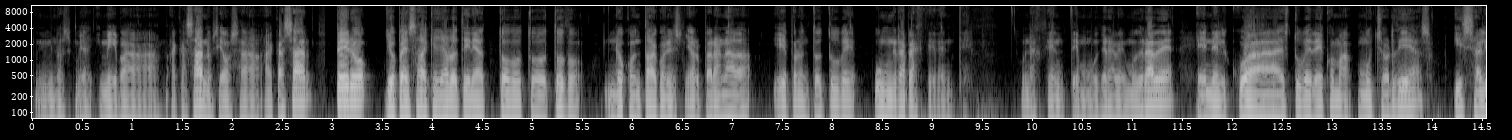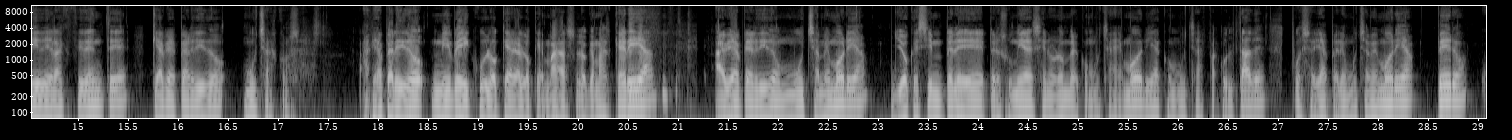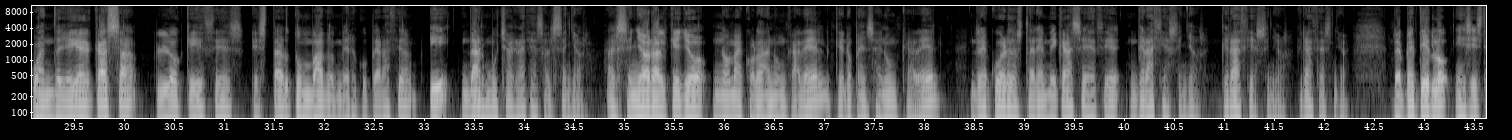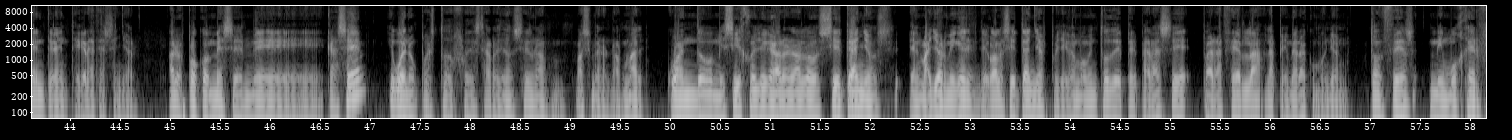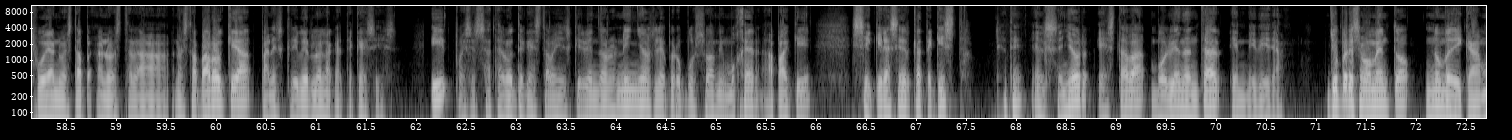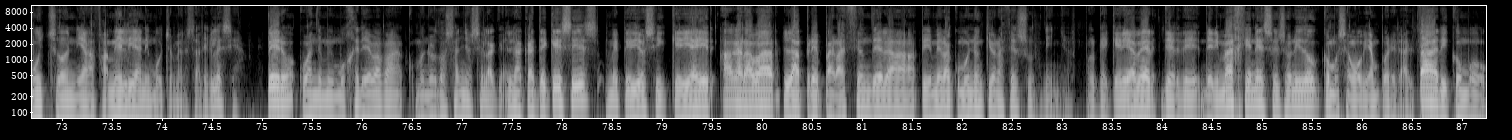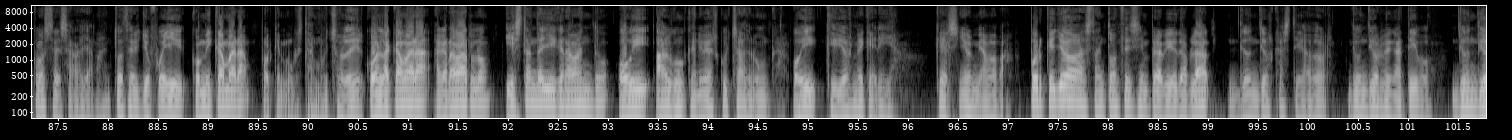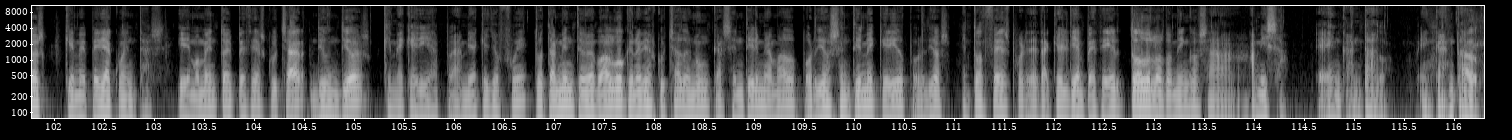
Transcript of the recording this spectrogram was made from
me, iba a casar, nos íbamos a casar, pero yo pensaba que ya lo tenía todo, todo, todo, no contaba con el Señor para nada y de pronto tuve un grave accidente. Un accidente muy grave, muy grave, en el cual estuve de coma muchos días y salí del accidente que había perdido muchas cosas había perdido mi vehículo, que era lo que más, lo que más quería, había perdido mucha memoria. Yo que siempre presumía de ser un hombre con mucha memoria, con muchas facultades, pues había perdido mucha memoria. Pero cuando llegué a casa, lo que hice es estar tumbado en mi recuperación y dar muchas gracias al Señor. Al Señor al que yo no me acordaba nunca de Él, que no pensaba nunca de Él. Recuerdo estar en mi casa y decir, gracias Señor, gracias Señor, gracias Señor. Repetirlo insistentemente, gracias Señor. A los pocos meses me casé y bueno, pues todo fue desarrollándose de una más o menos normal. Cuando mis hijos llegaron a los siete años, el mayor Miguel llegó a los siete años, pues llegó el momento de prepararse para hacer la, primera comunión. Entonces mi mujer fue a nuestra, a nuestra, parroquia para inscribirlo en la catequesis. Y pues el sacerdote que estaba inscribiendo a los niños le propuso a mi mujer, a Paqui, si quería ser catequista. Fíjate, el Señor estaba volviendo a entrar en mi vida. Yo por ese momento no me dedicaba mucho ni a la familia, ni mucho menos a la iglesia. Pero cuando mi mujer llevaba como unos dos años en la, catequesis, me pidió si quería ir a grabar la preparación de la primera comunión que iban a hacer sus niños, porque quería ver desde de imágenes, el sonido, cómo se movían por el altar y cómo, cómo se desarrollaba. Entonces yo fui con mi cámara, porque me gusta mucho lo de ir con la cámara a grabarlo, y estando allí grabando, oí algo que no había escuchado nunca. Oí que Dios me quería que el Señor me amaba. Porque yo hasta entonces siempre había oído hablar de un Dios castigador, de un Dios vengativo, de un Dios que me pedía cuentas. Y de momento empecé a escuchar de un Dios que me quería. Para mí aquello fue totalmente nuevo, algo que no había escuchado nunca, sentirme amado por Dios, sentirme querido por Dios. Entonces, pues desde aquel día empecé a ir todos los domingos a, a misa. Encantado encantado.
